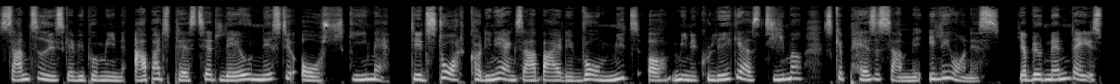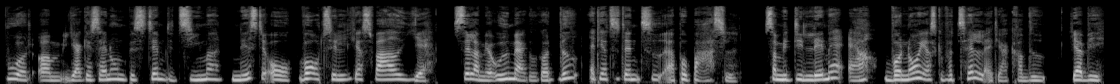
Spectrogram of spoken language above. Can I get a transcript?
Samtidig skal vi på min arbejdsplads til at lave næste års schema. Det er et stort koordineringsarbejde, hvor mit og mine kollegaers timer skal passe sammen med elevernes. Jeg blev den anden dag spurgt, om jeg kan tage nogle bestemte timer næste år, hvortil jeg svarede ja, selvom jeg udmærket godt ved, at jeg til den tid er på barsel. Så mit dilemma er, hvornår jeg skal fortælle, at jeg er gravid. Jeg vil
